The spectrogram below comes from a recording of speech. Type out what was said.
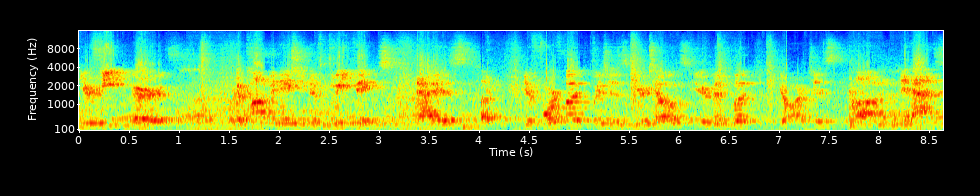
your feet are a combination of three things. That is uh, your forefoot, which is your toes, your midfoot, your arches. Um, it has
